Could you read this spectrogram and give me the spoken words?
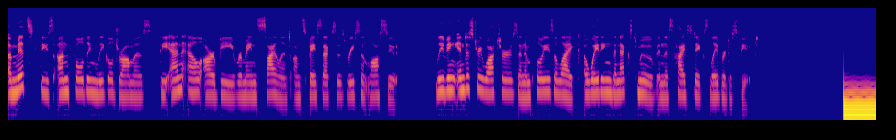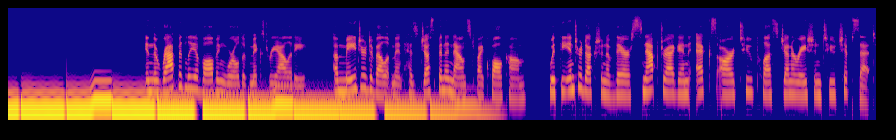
Amidst these unfolding legal dramas, the NLRB remains silent on SpaceX's recent lawsuit, leaving industry watchers and employees alike awaiting the next move in this high stakes labor dispute. In the rapidly evolving world of mixed reality, a major development has just been announced by Qualcomm with the introduction of their Snapdragon XR2 Plus Generation 2 chipset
